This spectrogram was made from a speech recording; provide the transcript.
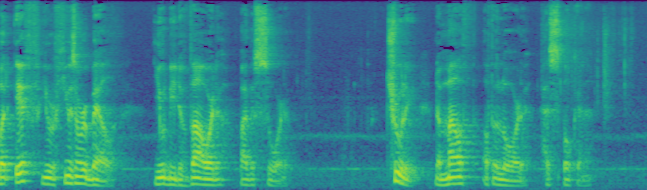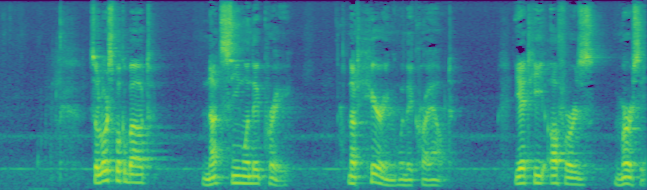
But if you refuse and rebel, you will be devoured by the sword. Truly, the mouth of the Lord has spoken. So the Lord spoke about not seeing when they pray, not hearing when they cry out. Yet he offers mercy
